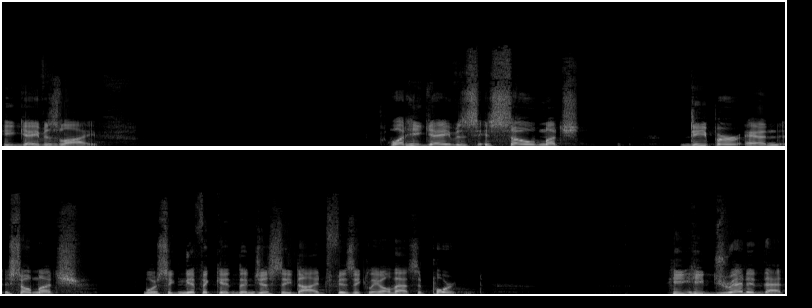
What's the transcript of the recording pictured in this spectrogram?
He gave his life. What he gave is, is so much deeper and so much more significant than just he died physically. All that's important. He, he dreaded that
